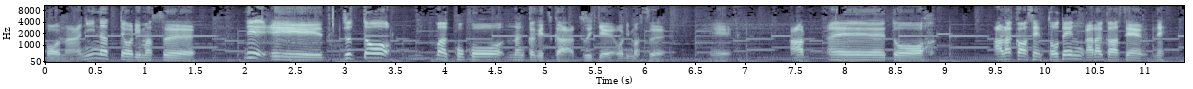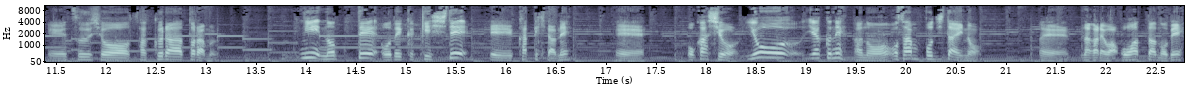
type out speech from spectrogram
コーナーになっております。で、えー、ずっとまあここ何ヶ月か続いております。えーあ、えっ、ー、と、荒川線、都電荒川線ね、えー、通称桜トラムに乗ってお出かけして、えー、買ってきたね、えー、お菓子を、ようやくね、あの、お散歩自体の、えー、流れは終わったので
